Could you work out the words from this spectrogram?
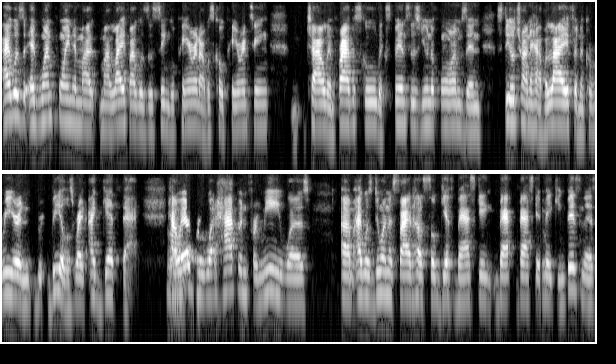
I was at one point in my my life I was a single parent. I was co-parenting child in private school, expenses, uniforms and still trying to have a life and a career and bills, right? I get that. Right. However, what happened for me was um, I was doing a side hustle gift basket ba- basket making business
